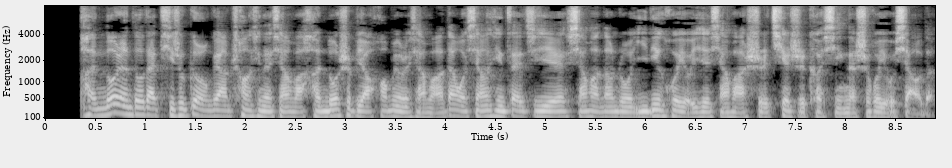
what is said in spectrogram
很多人都在提出各种各样创新的想法，很多是比较荒谬的想法。但我相信，在这些想法当中，一定会有一些想法是切实可行的，是会有效的。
